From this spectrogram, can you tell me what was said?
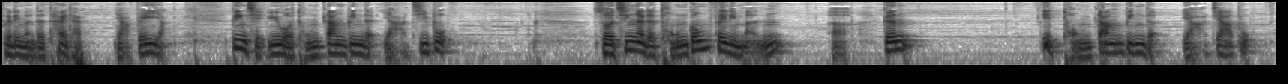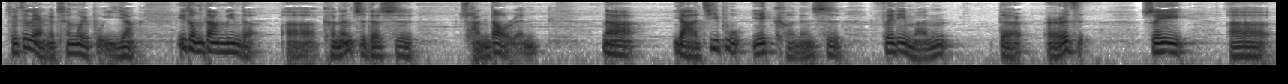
菲利门的太太亚菲亚，并且与我同当兵的雅基布，所亲爱的同工菲利门啊，跟一同当兵的雅加布，所以这两个称谓不一样。一同当兵的呃，可能指的是传道人，那雅基布也可能是菲利门的儿子，所以呃。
